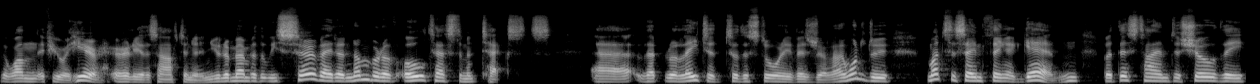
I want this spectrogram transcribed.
the one, if you were here earlier this afternoon, you'll remember that we surveyed a number of Old Testament texts uh, that related to the story of Israel. And I want to do much the same thing again, but this time to show the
